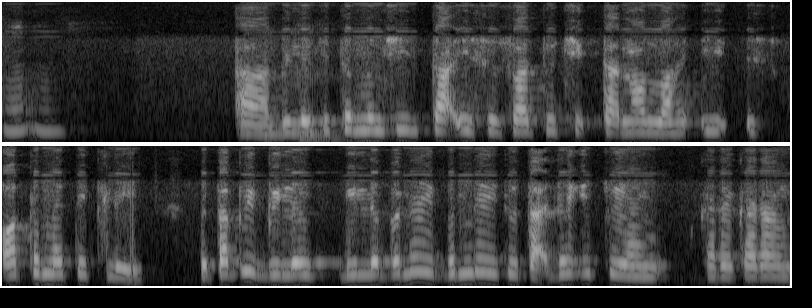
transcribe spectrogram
Mm-mm. Ah, bila kita mencintai sesuatu ciptaan Allah it is automatically. Tetapi bila bila benda benda itu tak ada itu yang kadang-kadang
